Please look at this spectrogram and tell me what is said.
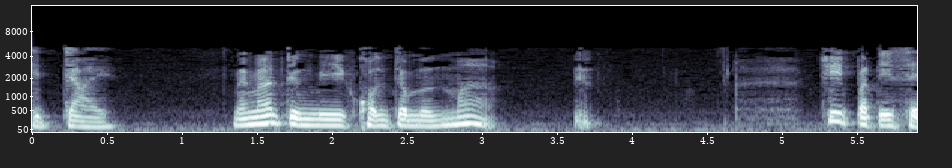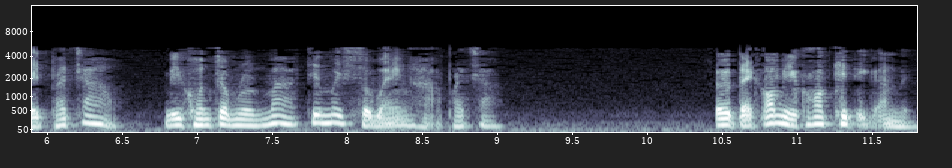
จิตใจ ดังนั้นจึงมีคนจำนวนมาก ที่ปฏิเสธพระเจ้า มีคนจำนวนมากที่ไม่แสวงหาพระเจ้า เออ แต่ก็มีข้อคิดอีกอันหนึ่ง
